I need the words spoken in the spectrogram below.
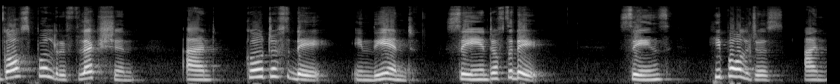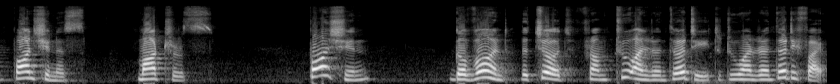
gospel reflection and quote of the day in the end. Saint of the day Saints Hippolytus and Pontianus, martyrs. Pontian governed the church from 230 to 235.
